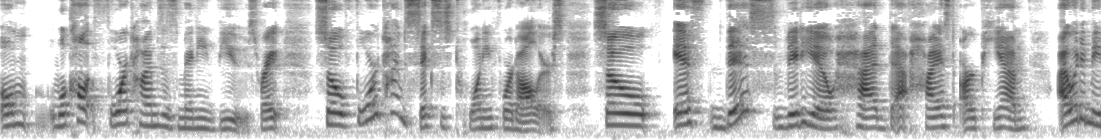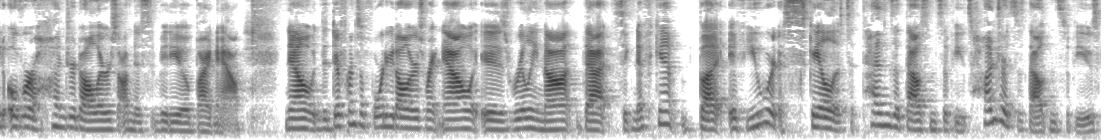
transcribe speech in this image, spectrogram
um, we'll call it four times as many views, right? So four times six is $24. So if this video had that highest RPM, I would have made over a $100 on this video by now. Now, the difference of $40 right now is really not that significant, but if you were to scale this to tens of thousands of views, hundreds of thousands of views,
